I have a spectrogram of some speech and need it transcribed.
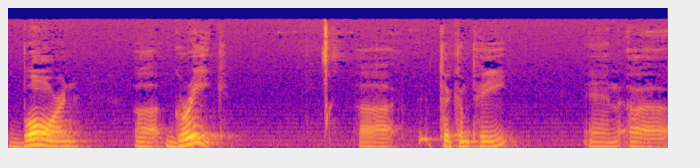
born uh, Greek uh, to compete in uh,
